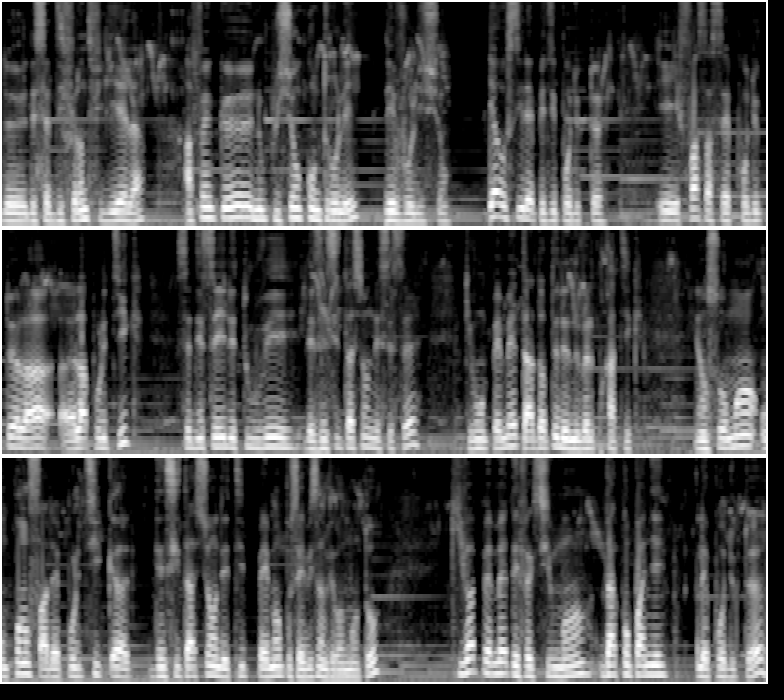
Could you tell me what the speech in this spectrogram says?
de, ces différentes filières-là, afin que nous puissions contrôler l'évolution. Il y a aussi les petits producteurs. Et face à ces producteurs-là, euh, la politique, c'est d'essayer de trouver des incitations nécessaires qui vont permettre d'adopter de nouvelles pratiques. Et en ce moment, on pense à des politiques euh, d'incitation de type paiement pour services environnementaux qui va permettre effectivement d'accompagner les producteurs,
